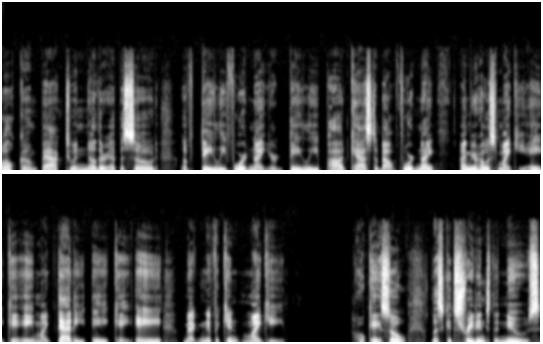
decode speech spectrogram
welcome back to another episode of Daily Fortnite, your daily podcast about Fortnite. I'm your host, Mikey, aka Mike Daddy, aka Magnificent Mikey. Okay, so let's get straight into the news.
